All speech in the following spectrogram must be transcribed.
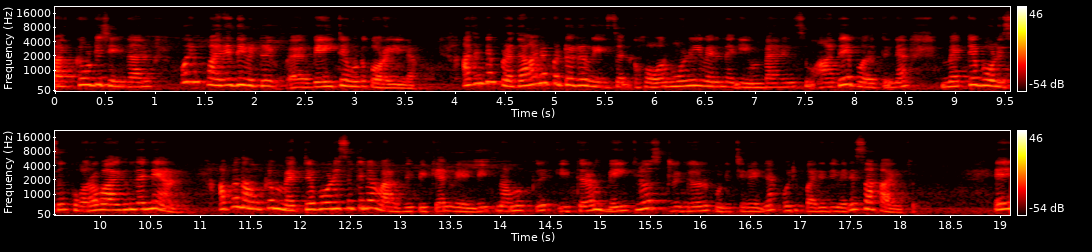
വർക്കൗട്ട് ചെയ്താലും ഒരു പരിധി വിട്ട് വെയിറ്റ് അങ്ങോട്ട് കുറയില്ല. അതിന്റെ പ്രധാനപ്പെട്ട ഒരു റീസൺ ഹോർമോണിൽ വരുന്ന ഇംബാലൻസും അതേപോലെ തന്നെ മെറ്റബോളിസം കുറവായതും തന്നെയാണ്. അപ്പൊ നമുക്ക് മെറ്റബോളിസത്തിനെ വർദ്ധിപ്പിക്കാൻ വേണ്ടി നമുക്ക് ഇത്തരം വെയിറ്റ് ലോസ് ഡ്രിങ്കുകൾ കുടിച്ചു കഴിഞ്ഞാൽ ഒരു പരിധി വരെ സഹായിക്കും. ഇനി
